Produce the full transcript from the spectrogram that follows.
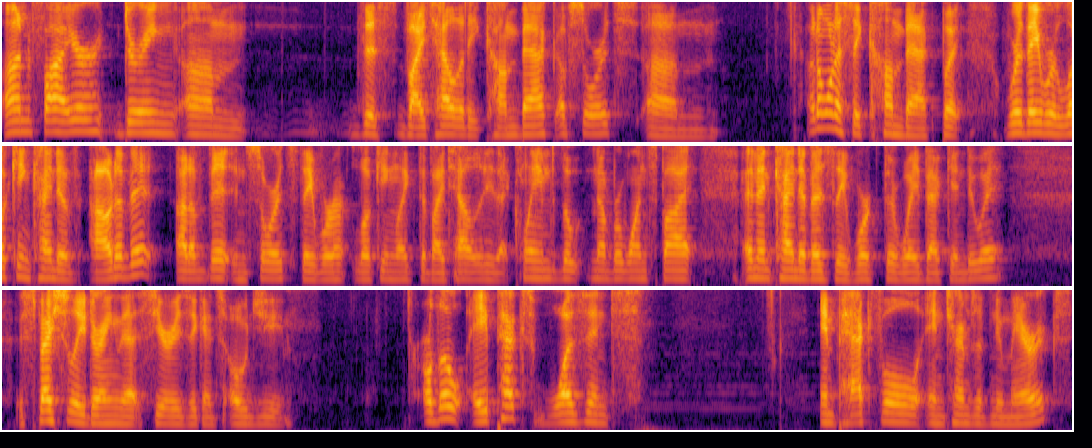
on fire during um, this vitality comeback of sorts, um, I don't want to say comeback, but where they were looking kind of out of it, out of it in sorts, they weren't looking like the vitality that claimed the number one spot, and then kind of as they worked their way back into it especially during that series against OG. Although Apex wasn't impactful in terms of numerics,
